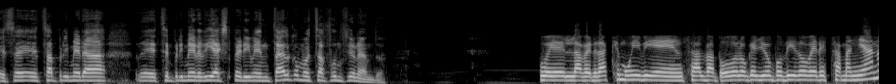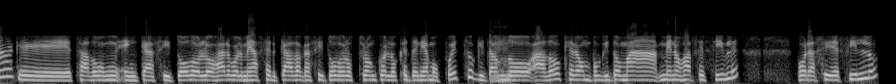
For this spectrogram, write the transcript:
esta primera, este primer día experimental, ¿cómo está funcionando? Pues la verdad es que muy bien, Salva, todo lo que yo he podido ver esta mañana, que he estado en casi todos los árboles, me he acercado a casi todos los troncos en los que teníamos puestos, quitando a dos que era un poquito más menos accesible, por así decirlo.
